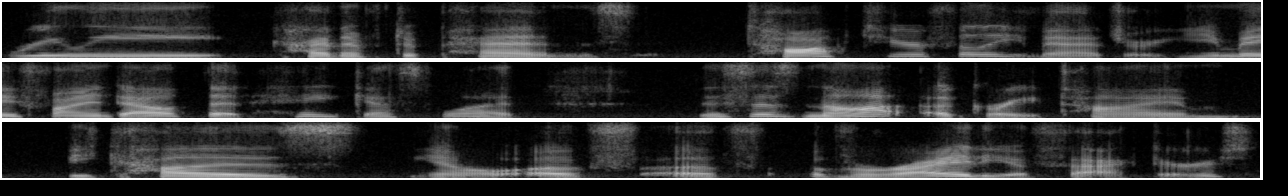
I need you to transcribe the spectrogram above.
really kind of depends. Talk to your affiliate manager. You may find out that, hey, guess what? This is not a great time because, you know, of, of a variety of factors,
